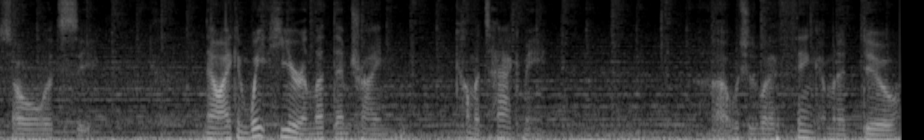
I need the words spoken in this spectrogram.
So, let's see. Now, I can wait here and let them try and come attack me. Uh, which is what I think I'm going to do.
